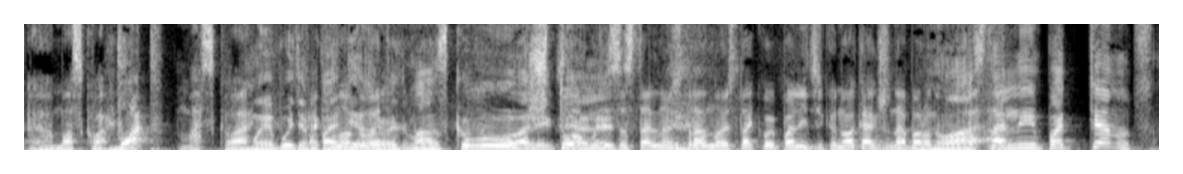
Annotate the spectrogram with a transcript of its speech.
Э, Москва. Вот. Москва. Мы будем Как много поддерживать Москву, Алексей Что будет Валерьевич. с остальной страной с такой политикой? Ну а как же наоборот? Ну, а А- остальные подтянутся.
